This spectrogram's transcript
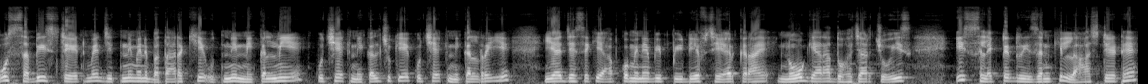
वो सभी स्टेट में जितनी मैंने बता रखी है, उतनी निकलनी है। कुछ एक निकल चुकी है, कुछ एक निकल रही है। या जैसे कि आपको मैंने अभी पीडीएफ शेयर करा है, नौ ग्यारह दो हज़ार चौबीस। इस सिलेक्टेड रीजन की लास्ट डेट है।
